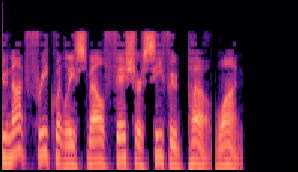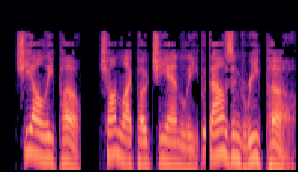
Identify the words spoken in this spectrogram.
do not frequently smell fish or seafood po 1. Chiali po Chanlai po Chian li thousand ri po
